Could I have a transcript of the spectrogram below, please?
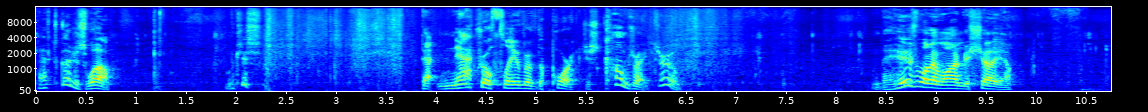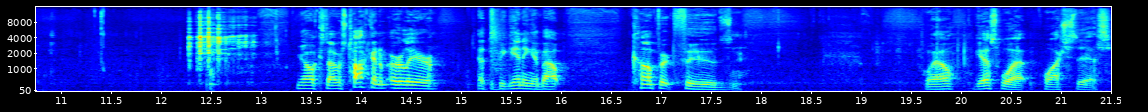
That's good as well. Just that natural flavor of the pork just comes right through. But here's what I wanted to show you. You know, because I was talking earlier at the beginning about comfort foods. And, well, guess what? Watch this.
